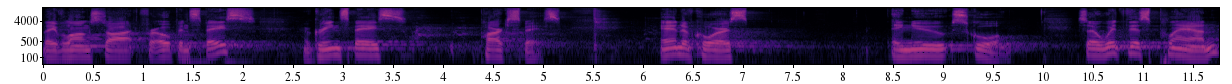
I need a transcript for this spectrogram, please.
They've long sought for open space, or green space, park space, and of course, a new school. So, with this plan,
